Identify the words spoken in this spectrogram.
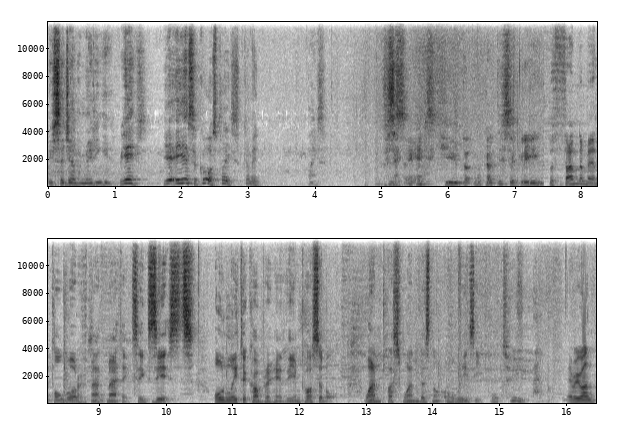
You said you have a meeting here? Yes. Yeah, yes, of course. Please, come in. Thanks. Excuse, but look, I disagree. The fundamental law of mathematics exists only to comprehend the impossible. One plus one does not always equal two. Everyone,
